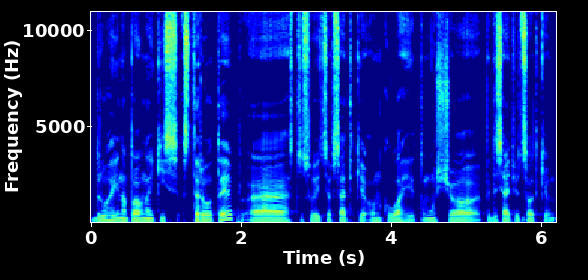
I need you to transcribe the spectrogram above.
Другий, напевно, якийсь стереотип е, стосується все-таки онкології, тому що 50%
